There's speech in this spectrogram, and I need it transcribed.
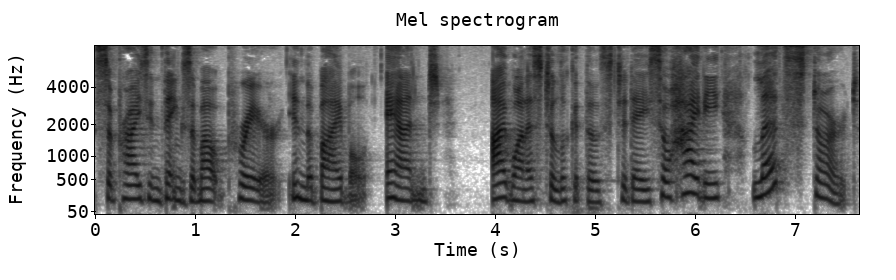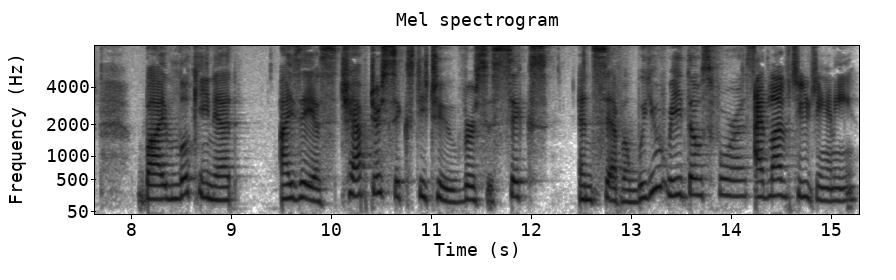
surprising things about prayer in the Bible. And I want us to look at those today. So, Heidi, let's start by looking at Isaiah chapter 62, verses 6 and 7. Will you read those for us? I'd love to, Jani.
